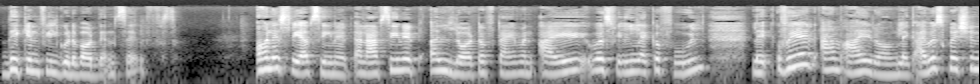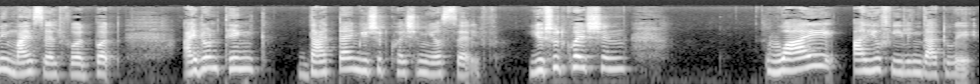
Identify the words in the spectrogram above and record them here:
they can feel good about themselves honestly i've seen it and i've seen it a lot of time and i was feeling like a fool. Like where am i wrong? Like i was questioning my self-worth but i don't think that time you should question yourself. You should question why are you feeling that way?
